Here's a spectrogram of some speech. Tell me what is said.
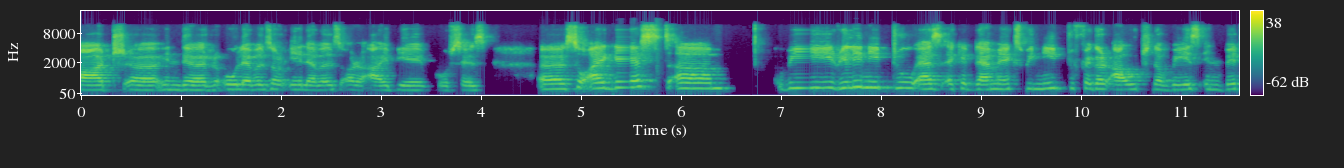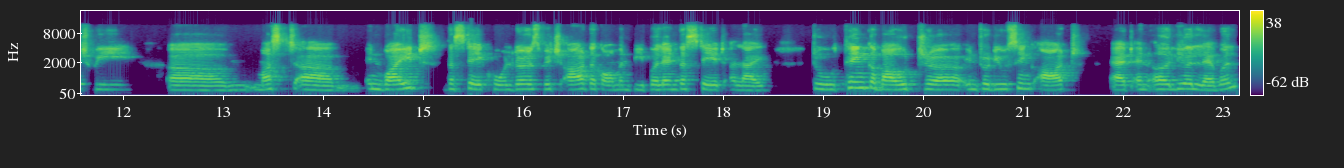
art uh, in their O levels or A levels or IBA courses. Uh, so I guess um, we really need to, as academics, we need to figure out the ways in which we must um, invite the stakeholders, which are the common people and the state alike, to think about uh, introducing art at an earlier level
